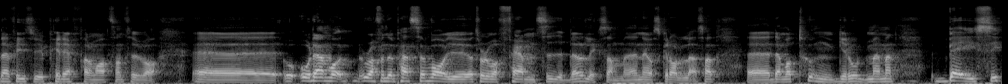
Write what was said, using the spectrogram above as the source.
den finns ju i pdf-format som tur var. Eh, och, och den var, Rough and the Passer var ju, jag tror det var fem sidor liksom eh, när jag scrollade. Så att eh, den var tungrodd. Men, men basic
